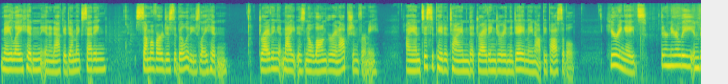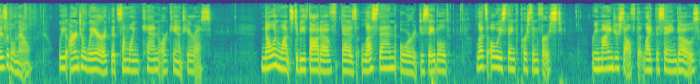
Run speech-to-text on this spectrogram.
may lay hidden in an academic setting, some of our disabilities lay hidden. Driving at night is no longer an option for me. I anticipate a time that driving during the day may not be possible. Hearing aids, they're nearly invisible now. We aren't aware that someone can or can't hear us. No one wants to be thought of as less than or disabled. Let's always think person first. Remind yourself that, like the saying goes,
